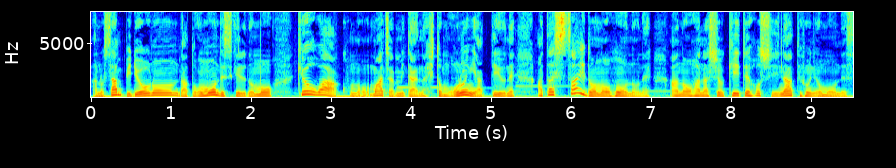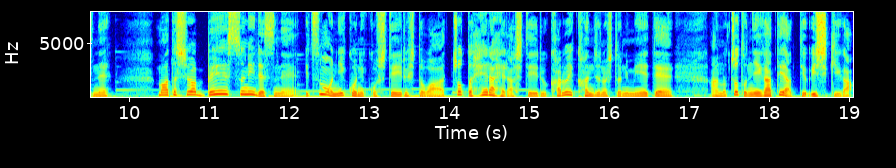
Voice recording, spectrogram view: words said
あの賛否両論だと思うんですけれども、今日はこのまーちゃんみたいな人もおるんやっていうね、私サイドの方のね、あのお話を聞いてほしいなっていうふうに思うんですね。まあ私はベースにですね、いつもニコニコしている人は、ちょっとヘラヘラしている軽い感じの人に見えて、あの、ちょっと苦手やっていう意識が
